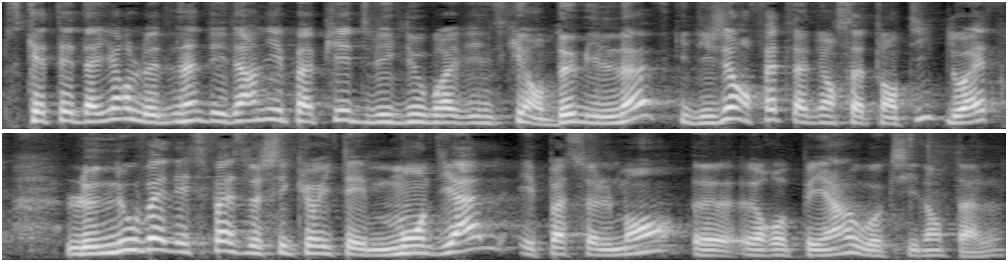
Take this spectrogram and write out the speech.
ce qui était d'ailleurs l'un des derniers papiers de Zbigniew Brzezinski en 2009, qui disait en fait l'Alliance Atlantique doit être le nouvel espace de sécurité mondial et pas seulement euh, européen ou occidental.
